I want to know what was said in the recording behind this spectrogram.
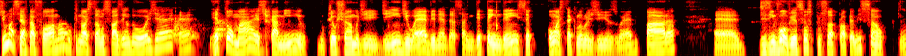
De uma certa forma, o que nós estamos fazendo hoje é, é retomar esse caminho do que eu chamo de, de indie web, né, dessa independência com as tecnologias web para é, desenvolver seus, sua própria missão. Né?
